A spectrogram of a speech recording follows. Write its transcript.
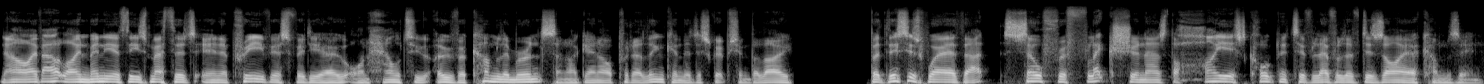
Now, I've outlined many of these methods in a previous video on how to overcome limerence, and again, I'll put a link in the description below. But this is where that self reflection as the highest cognitive level of desire comes in.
